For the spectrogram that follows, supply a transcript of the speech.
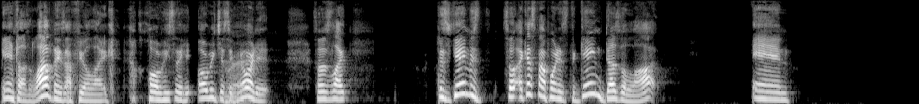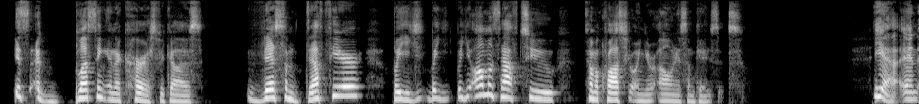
it didn't tell us a lot of things. I feel like, or we say, or we just Right. ignored it. So it's like this game is. So I guess my point is the game does a lot, and it's a blessing and a curse because there's some depth here, but you but you, but you almost have to come across it on your own in some cases. Yeah, and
